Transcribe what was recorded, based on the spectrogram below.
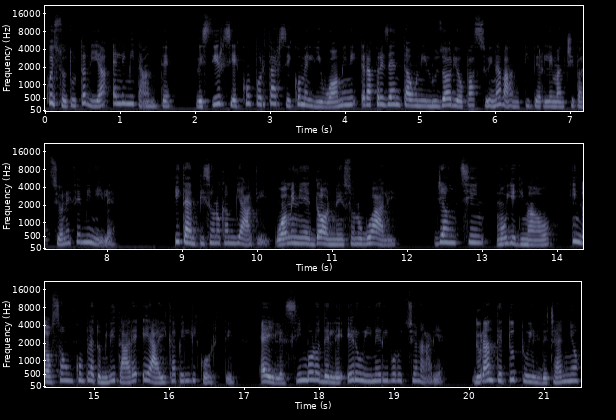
Questo tuttavia è limitante. Vestirsi e comportarsi come gli uomini rappresenta un illusorio passo in avanti per l'emancipazione femminile. I tempi sono cambiati, uomini e donne sono uguali. Jiang Qing, moglie di Mao, Indossa un completo militare e ha i capelli corti. È il simbolo delle eroine rivoluzionarie. Durante tutto il decennio,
